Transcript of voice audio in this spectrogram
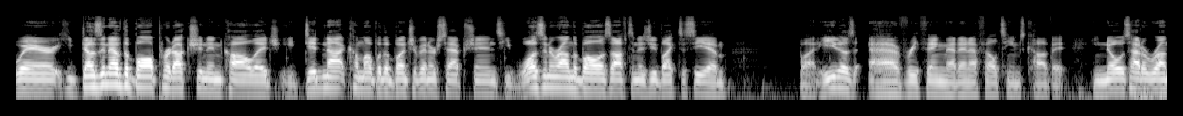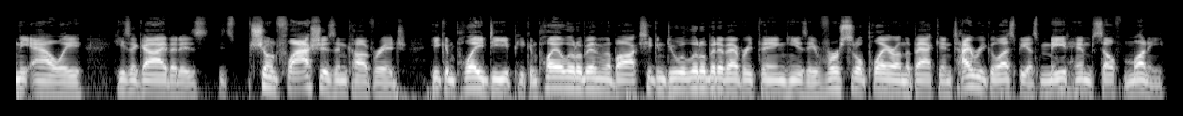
Where he doesn't have the ball production in college, he did not come up with a bunch of interceptions. He wasn't around the ball as often as you'd like to see him but he does everything that NFL teams covet. He knows how to run the alley. He's a guy that is shown flashes in coverage. He can play deep. He can play a little bit in the box. He can do a little bit of everything. He is a versatile player on the back end. Tyree Gillespie has made himself money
